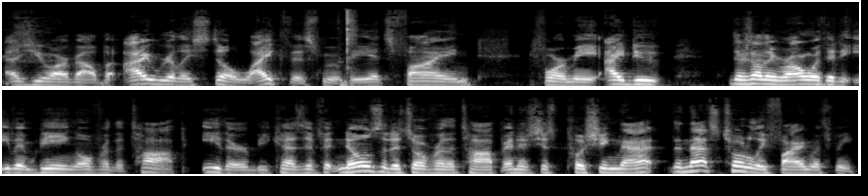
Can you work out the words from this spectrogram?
as you are, Val, but I really still like this movie. It's fine for me. I do. There's nothing wrong with it even being over the top either, because if it knows that it's over the top and it's just pushing that, then that's totally fine with me.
